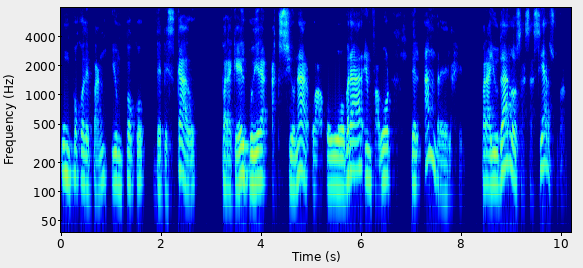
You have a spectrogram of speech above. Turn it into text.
un poco de pan y un poco de pescado para que él pudiera accionar o, obrar en favor del hambre de la gente, para ayudarlos a saciar su hambre.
